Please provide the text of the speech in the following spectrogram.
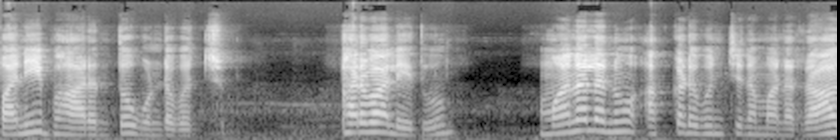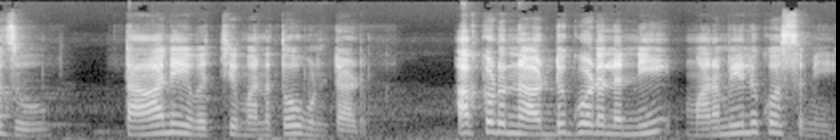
పని భారంతో ఉండవచ్చు. పర్వాలేదు మనలను అక్కడ ఉంచిన మన రాజు తానే వచ్చి మనతో ఉంటాడు. అక్కడున్న అడ్డుగోడలన్నీ మన మేలు కోసమే.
